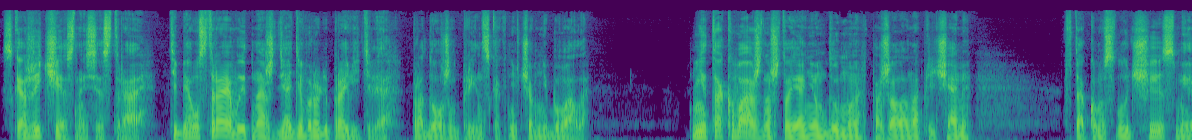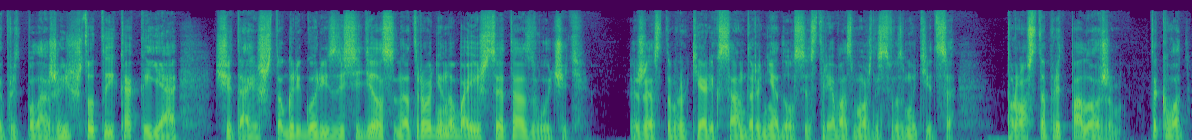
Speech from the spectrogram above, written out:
«Скажи честно, сестра, тебя устраивает наш дядя в роли правителя?» Продолжил принц, как ни в чем не бывало. «Не так важно, что я о нем думаю», — пожала она плечами. «В таком случае смею предположить, что ты, как и я, считаешь, что Григорий засиделся на троне, но боишься это озвучить». Жестом руки Александр не дал сестре возможность возмутиться. «Просто предположим. Так вот,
